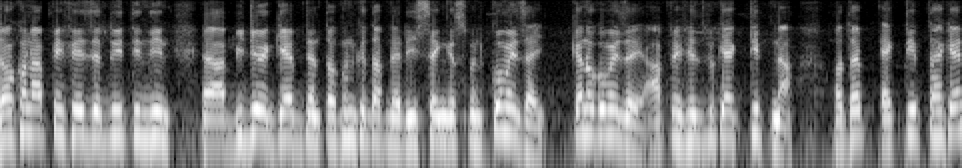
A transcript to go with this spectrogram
যখন আপনি ফেসে দুই, তিন দিন ভিডিও গ্যাপ দেন, তখন কিন্তু আপনার রিচ এঙ্গেজমেন্ট কমে যায়। কেন কমে যায়? আপনি ফেসবুকে অ্যাক্টিভ না। অতএব অ্যাক্টিভ থাকেন,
